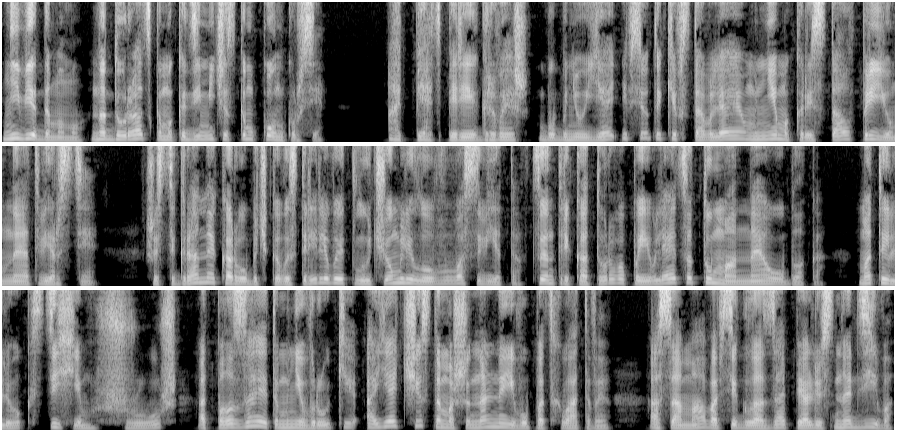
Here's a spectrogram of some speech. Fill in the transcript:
неведомому на дурацком академическом конкурсе. «Опять переигрываешь», — бубню я и все-таки вставляю мнемокристалл в приемное отверстие. Шестигранная коробочка выстреливает лучом лилового света, в центре которого появляется туманное облако. Мотылек с тихим шуш отползает мне в руки, а я чисто машинально его подхватываю, а сама во все глаза пялюсь на диво,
